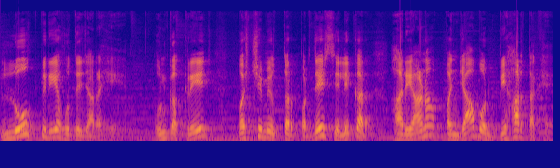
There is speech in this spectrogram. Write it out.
लोकप्रिय होते जा रहे हैं। उनका क्रेज पश्चिमी उत्तर प्रदेश से लेकर हरियाणा, पंजाब और बिहार तक है।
